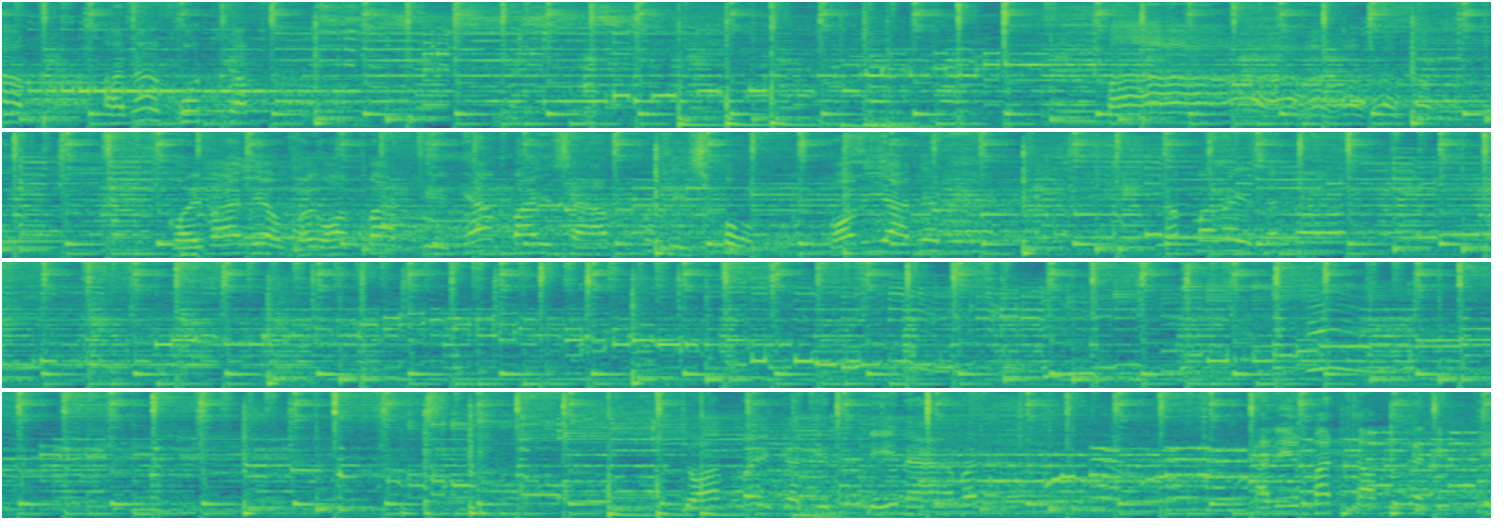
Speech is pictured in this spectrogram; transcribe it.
าพอนาคตครับ อยมาแล้วคอยออกบ้านถึงย้ำใบสามมันติโชคขออนุญาตได้ไหมกลับมาไล่สันนอนจอดไปกระดิ่งตีนาบัานอันนี้มัดจำกระดิ่งตี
